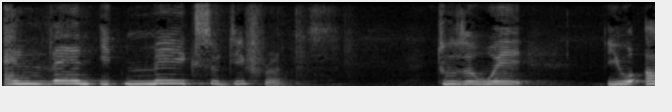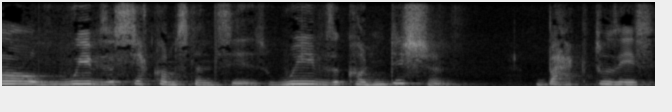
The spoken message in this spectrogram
and then it makes a difference to the way you are with the circumstances, with the condition, back to this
